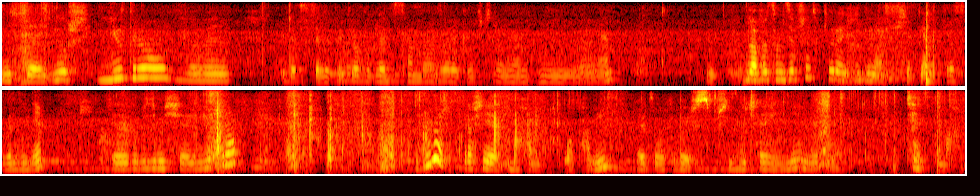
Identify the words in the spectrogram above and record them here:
Myślę już jutro w... Przedstawię to jutro. W ogóle sam bazarek wczoraj miałam imieniny. Dla was będzie przedwczoraj 11 sierpnia, po prostu będzie, nie? Y, To widzimy się jutro. Wygląda, że strasznie macham łapami, ale to chyba już z nie? Bo często macham.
